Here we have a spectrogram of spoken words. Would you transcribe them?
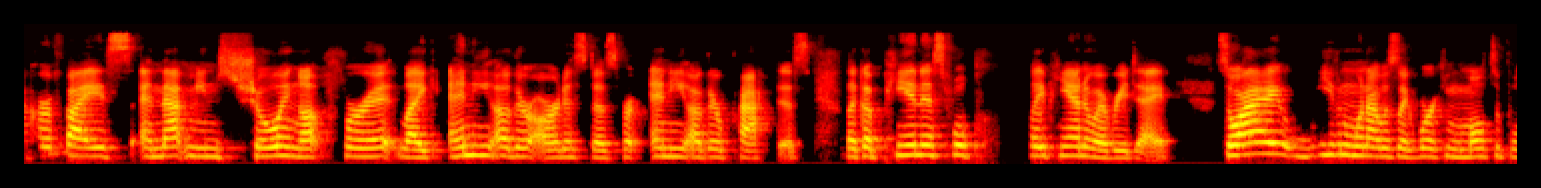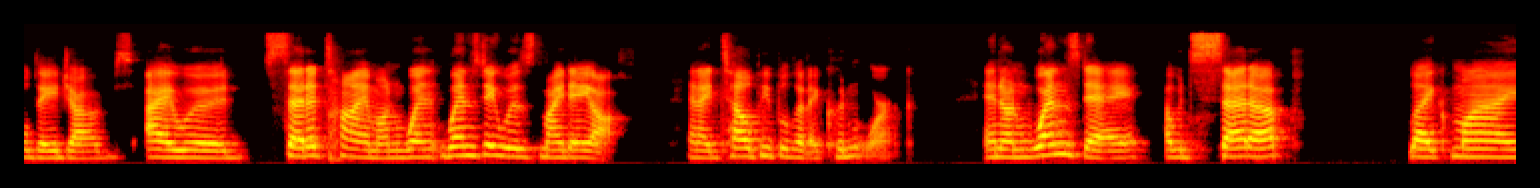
sacrifice and that means showing up for it like any other artist does for any other practice. Like a pianist will play piano every day. So I even when I was like working multiple day jobs, I would set a time on when Wednesday was my day off and I'd tell people that I couldn't work. And on Wednesday, I would set up like my,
